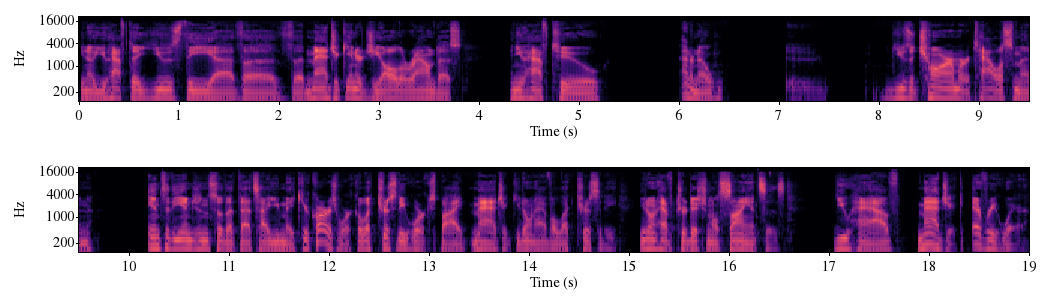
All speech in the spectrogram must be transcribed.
you know you have to use the uh, the the magic energy all around us, and you have to I don't know uh, use a charm or a talisman into the engine so that that's how you make your cars work. Electricity works by magic. You don't have electricity. You don't have traditional sciences. You have magic everywhere.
